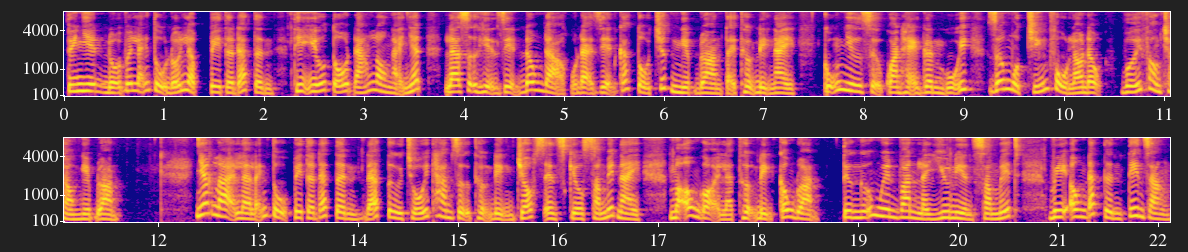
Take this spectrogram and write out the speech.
Tuy nhiên, đối với lãnh tụ đối lập Peter Dutton thì yếu tố đáng lo ngại nhất là sự hiện diện đông đảo của đại diện các tổ chức nghiệp đoàn tại thượng đỉnh này, cũng như sự quan hệ gần gũi giữa một chính phủ lao động với phong trào nghiệp đoàn. Nhắc lại là lãnh tụ Peter Dutton đã từ chối tham dự thượng đỉnh Jobs and Skills Summit này mà ông gọi là thượng đỉnh công đoàn từ ngữ nguyên văn là Union Summit vì ông Dutton tin rằng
